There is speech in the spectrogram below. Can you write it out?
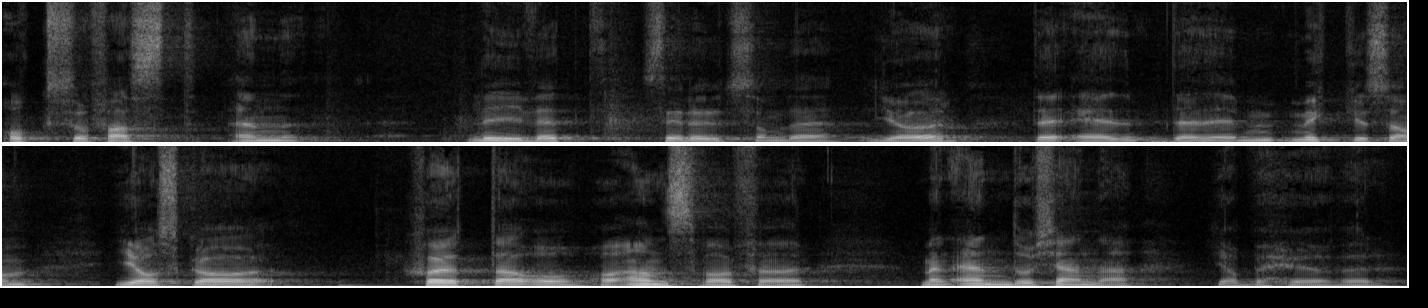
också fast en, livet ser ut som det gör. Det är, det är mycket som jag ska sköta och ha ansvar för men ändå känna att jag behöver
